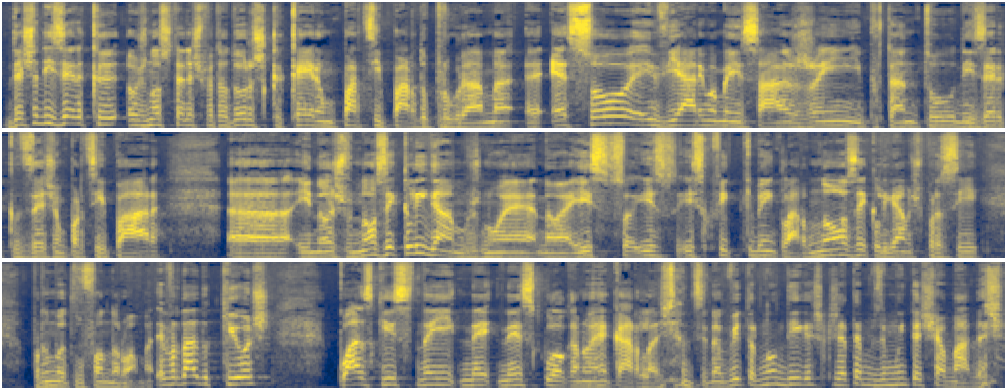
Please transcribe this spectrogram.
Deixa dizer que os nossos telespectadores que queiram participar do programa, eh, é só enviarem uma mensagem e, portanto, dizer que desejam participar uh, e nós, nós é que ligamos, não é? Não é? Isso, isso, isso que fique bem claro. Nós é que ligamos para si por um telefone normal. É verdade que hoje quase que isso nem, nem, nem, se coloca, não é, Carla? Já disse, não, Vitor, não digas que já temos muitas chamadas.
